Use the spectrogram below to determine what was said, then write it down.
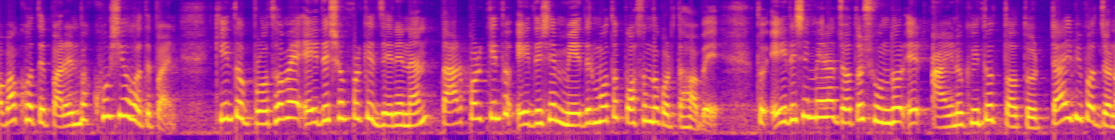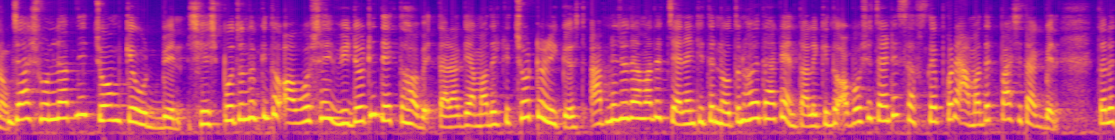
অবাক হতে পারেন বা খুশিও হতে পারেন। কিন্তু প্রথমে এই দেশ সম্পর্কে জেনে নেন, তারপর কিন্তু এই দেশে মেয়েদের মতো পছন্দ করতে হবে। তো এই দেশের মেয়েরা যত সুন্দর এর আইনও কিন্তু ততটাই বিপজ্জনক। যা শুনলে আপনি চমকে উঠবেন। শেষ পর্যন্ত কিন্তু অবশ্যই ভিডিওটি দেখতে হবে। তার আগে আমাদেরকে ছোট্ট রিকোয়েস্ট আপনি যদি আমাদের চ্যানেলটিতে নতুন হয়ে থাকেন, তাহলে কিন্তু অবশ্যই চ্যানেলটি সাবস্ক্রাইব করে আমাদের পাশে থাকবেন। তাহলে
